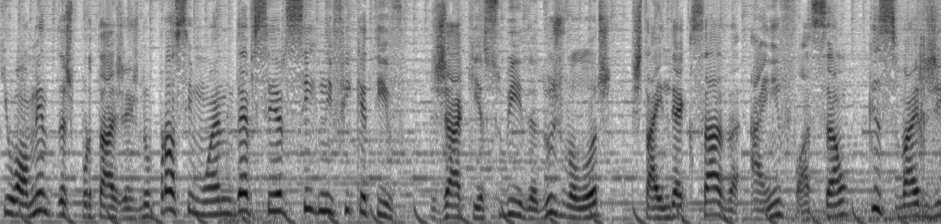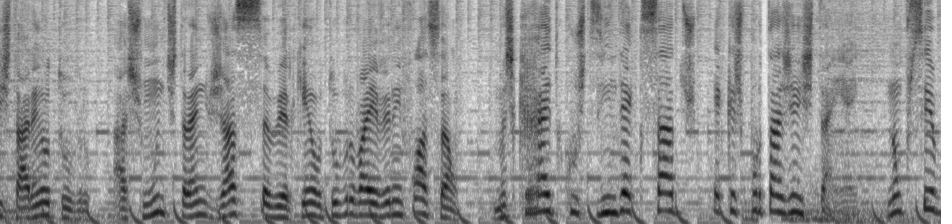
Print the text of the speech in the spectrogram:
que o aumento das portagens no próximo ano deve ser significativo, já que a subida dos valores está indexada à inflação que se vai registar em outubro. Acho muito estranho já se saber que em outubro vai haver inflação. Mas que raio de custos indexados é que as portagens têm? Não percebo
